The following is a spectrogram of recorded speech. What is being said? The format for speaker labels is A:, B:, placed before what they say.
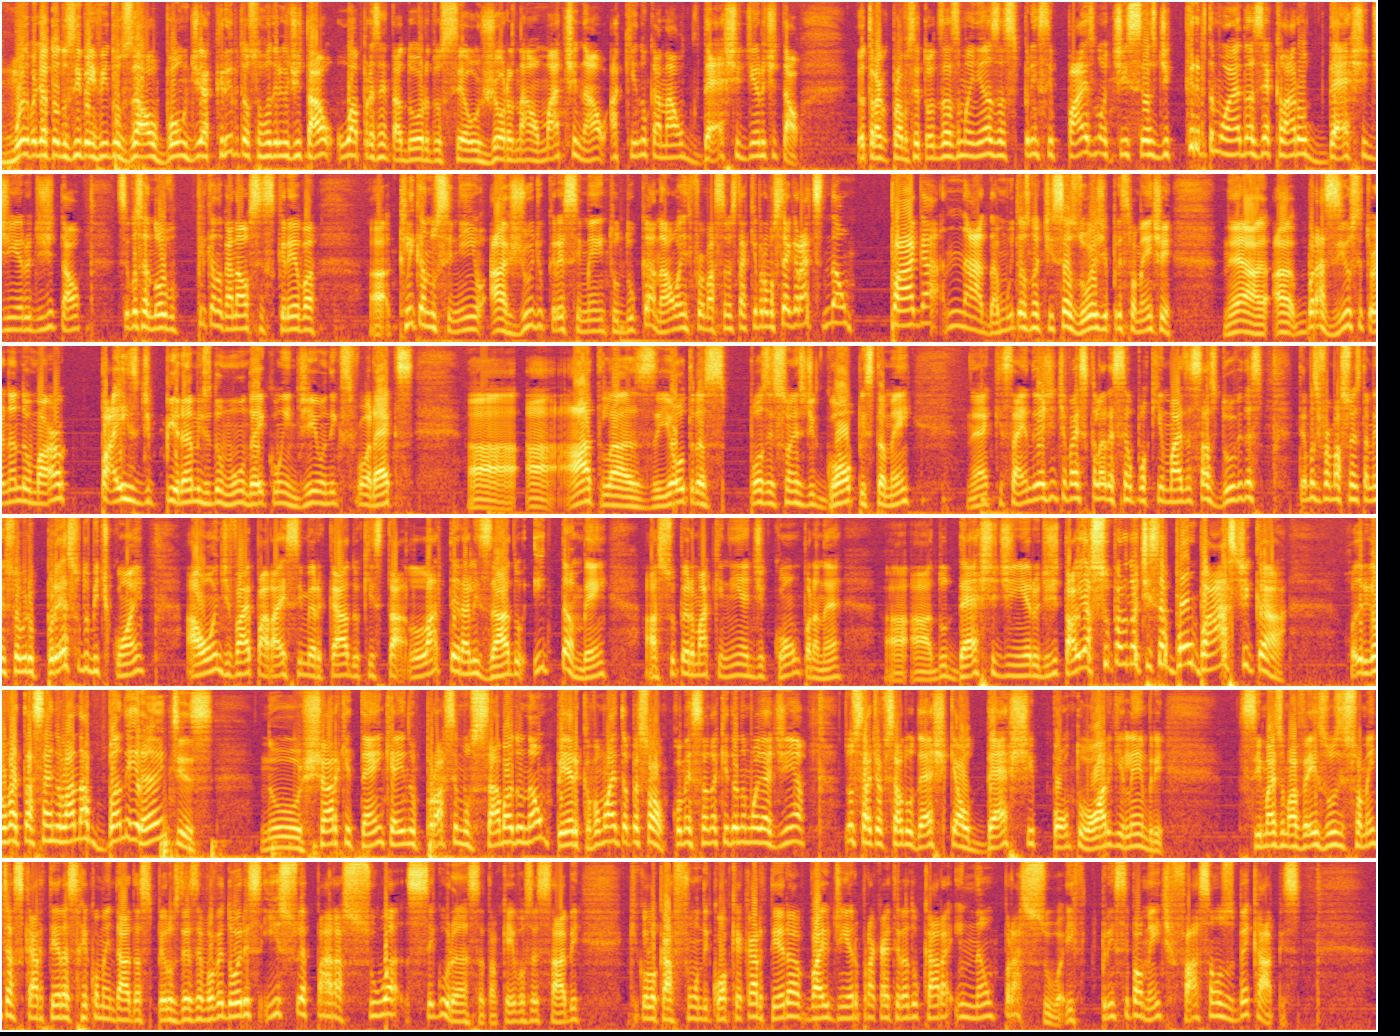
A: Muito bom dia a todos e bem-vindos ao Bom Dia Cripto. Eu sou Rodrigo Digital, o apresentador do seu jornal matinal aqui no canal Dash Dinheiro Digital. Eu trago para você todas as manhãs as principais notícias de criptomoedas e, é claro, Dash Dinheiro Digital. Se você é novo, clica no canal, se inscreva, uh, clica no sininho, ajude o crescimento do canal. A informação está aqui para você é grátis, não paga nada. Muitas notícias hoje, principalmente né, o Brasil se tornando o maior país de pirâmides do mundo aí com o Indy, o Nix Forex, a, a Atlas e outras posições de golpes também, né, que saindo e a gente vai esclarecer um pouquinho mais essas dúvidas. Temos informações também sobre o preço do Bitcoin, aonde vai parar esse mercado que está lateralizado e também a super maquininha de compra, né, a, a do Dash Dinheiro Digital e a super notícia bombástica. Rodrigão vai estar tá saindo lá na Bandeirantes no Shark Tank aí no próximo sábado, não perca. Vamos lá então, pessoal, começando aqui dando uma olhadinha no site oficial do Dash, que é o dash.org. Lembre, se mais uma vez use somente as carteiras recomendadas pelos desenvolvedores, isso é para a sua segurança, tá ok? Você sabe que colocar fundo em qualquer carteira vai o dinheiro para a carteira do cara e não para a sua. E principalmente façam os backups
